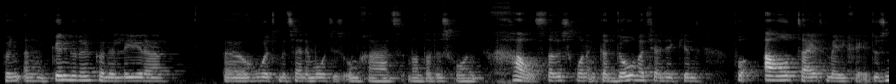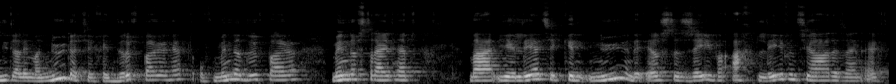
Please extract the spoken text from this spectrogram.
hun, en hun kinderen kunnen leren uh, hoe het met zijn emoties omgaat. Want dat is gewoon goud. Dat is gewoon een cadeau wat je aan je kind voor altijd meegeeft. Dus niet alleen maar nu dat je geen driftbuien hebt of minder driftbuien, minder strijd hebt. Maar je leert je kind nu, in de eerste 7, 8 levensjaren zijn echt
